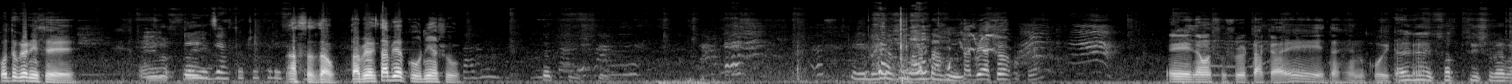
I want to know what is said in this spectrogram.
কত করে নিছে? আচ্ছা যাও। তাবিয়া তাবিয়া কো নিয়ে আসো। এই যে আমার শ্বশুরের টাকা এই দেখেন কই এই টাকা? ছত্রিশশো টাকা।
